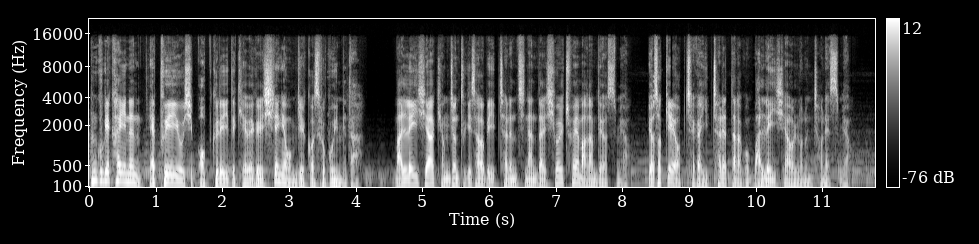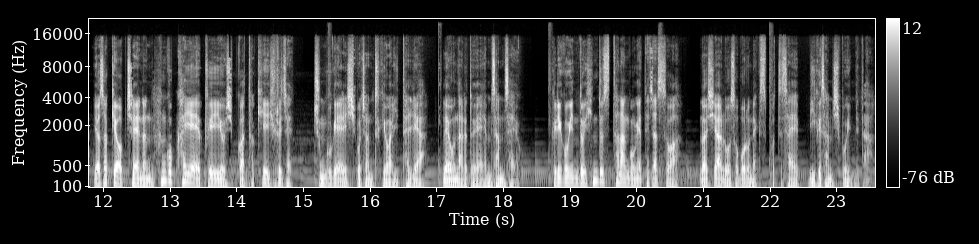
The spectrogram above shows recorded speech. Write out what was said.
한국의 카이는 FA-50 업그레이드 계획을 실행에 옮길 것으로 보입니다. 말레이시아 경전투기 사업의 입찰은 지난달 10월 초에 마감되었으며 6개의 업체가 입찰했다라고 말레이시아 언론은 전했으며 6개 업체에는 한국 카이의 FA-50과 터키의 휴르젯, 중국의 L-15 전투기와 이탈리아, 레오나르도의 M346, 그리고 인도 힌두스탄 항공의 테자스와 러시아 로소보론 엑스포트사의 미그 35입니다.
